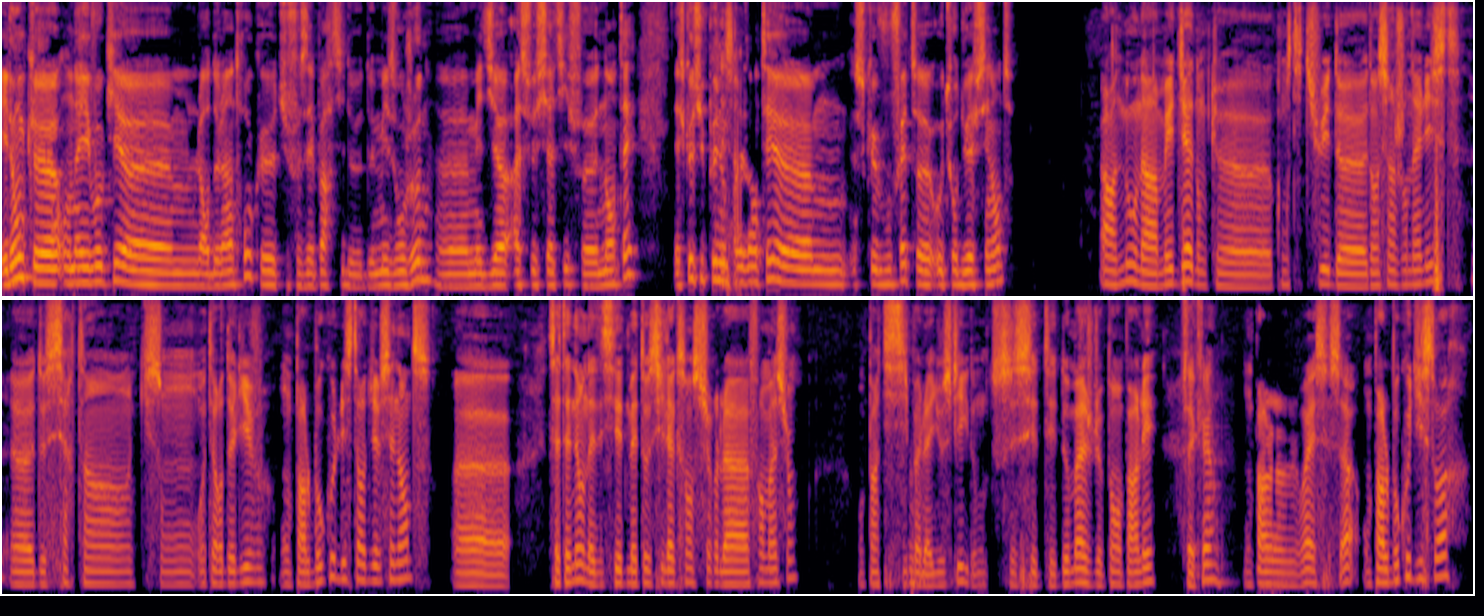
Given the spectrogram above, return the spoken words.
et donc, on a évoqué, lors de l'intro que tu faisais partie de de Maison Jaune, média associatif, nantais. Est-ce que tu peux nous ça. présenter, ce que vous faites, autour du FC Nantes? Alors nous, on a un média donc heu, constitué de d'anciens journalistes, heu, de certains qui sont auteurs de livres. On parle beaucoup de l'histoire du FC Nantes. Heu, cette année, on a décidé de mettre aussi l'accent sur la formation. On participe à la Youth League, donc c c'était dommage de pas en parler. C'est clair. On parle ouais, c'est ça. On parle beaucoup d'histoire,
